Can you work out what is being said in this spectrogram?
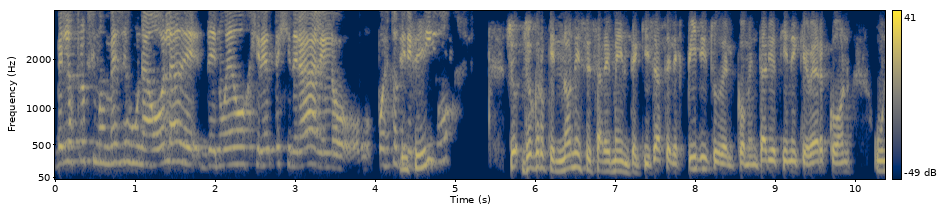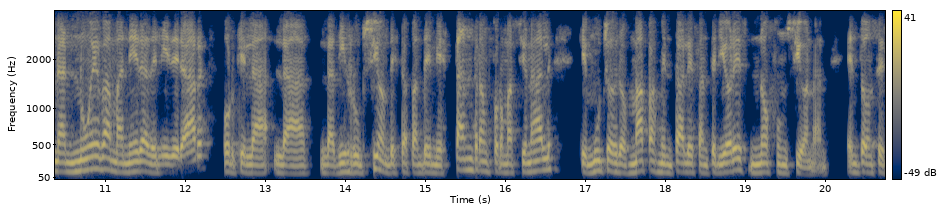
ver, los próximos meses una ola de, de nuevos gerentes generales o, puestos directivos yo, creo que no necesariamente, quizás el espíritu del comentario tiene que ver con una nueva manera de liderar, porque la, la, disrupción de esta pandemia es tan transformacional que muchos de los mapas mentales anteriores no funcionan. Entonces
